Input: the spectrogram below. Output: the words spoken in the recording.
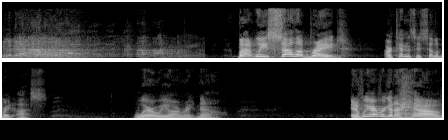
but we celebrate, our tendency is celebrate us, where we are right now. And if we're ever going to have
